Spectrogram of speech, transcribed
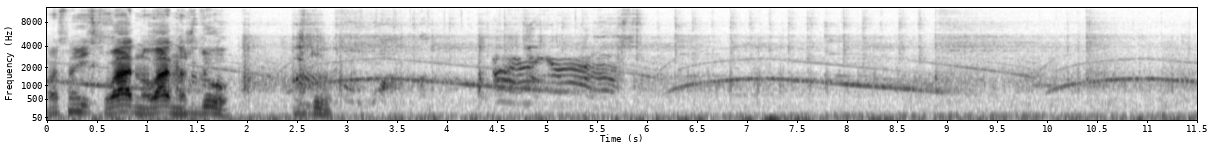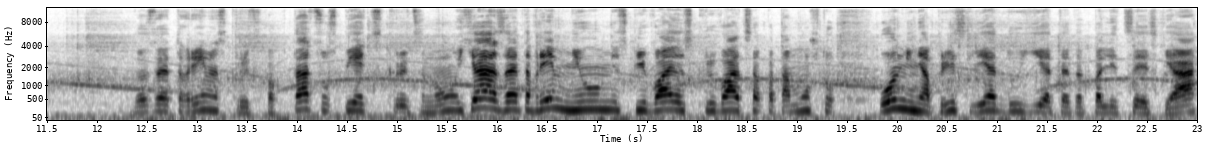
Остановись. Ладно, ладно, жду. Жду. За это время скрыться, попытаться успеть скрыться. Но я за это время не успеваю скрываться, потому что он меня преследует, этот полицейский, а?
